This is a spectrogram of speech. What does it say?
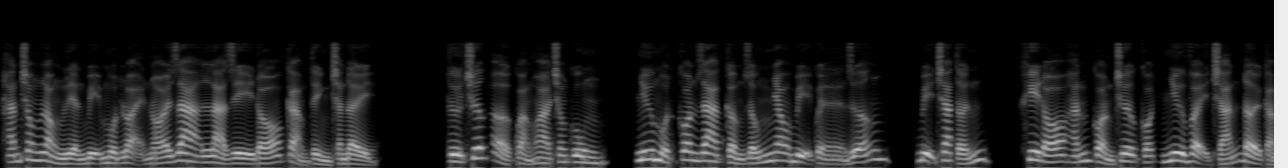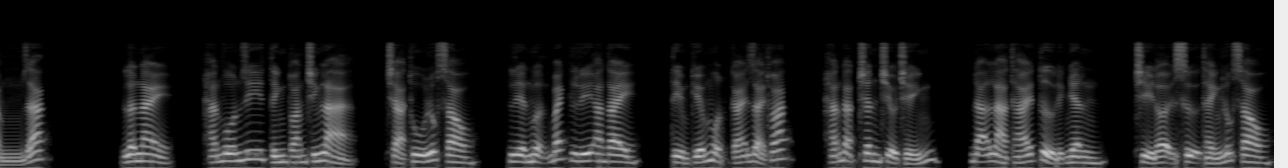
hắn trong lòng liền bị một loại nói ra là gì đó cảm tình tràn đầy. Từ trước ở Quảng Hòa trong cung, như một con da cầm giống nhau bị quyển dưỡng, bị tra tấn, khi đó hắn còn chưa có như vậy chán đời cảm giác. Lần này, hắn vốn dĩ tính toán chính là, trả thù lúc sau, liền mượn Bách Lý An tay, tìm kiếm một cái giải thoát, hắn đặt chân triều chính, đã là thái tử địch nhân, chỉ đợi sự thành lúc sau,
